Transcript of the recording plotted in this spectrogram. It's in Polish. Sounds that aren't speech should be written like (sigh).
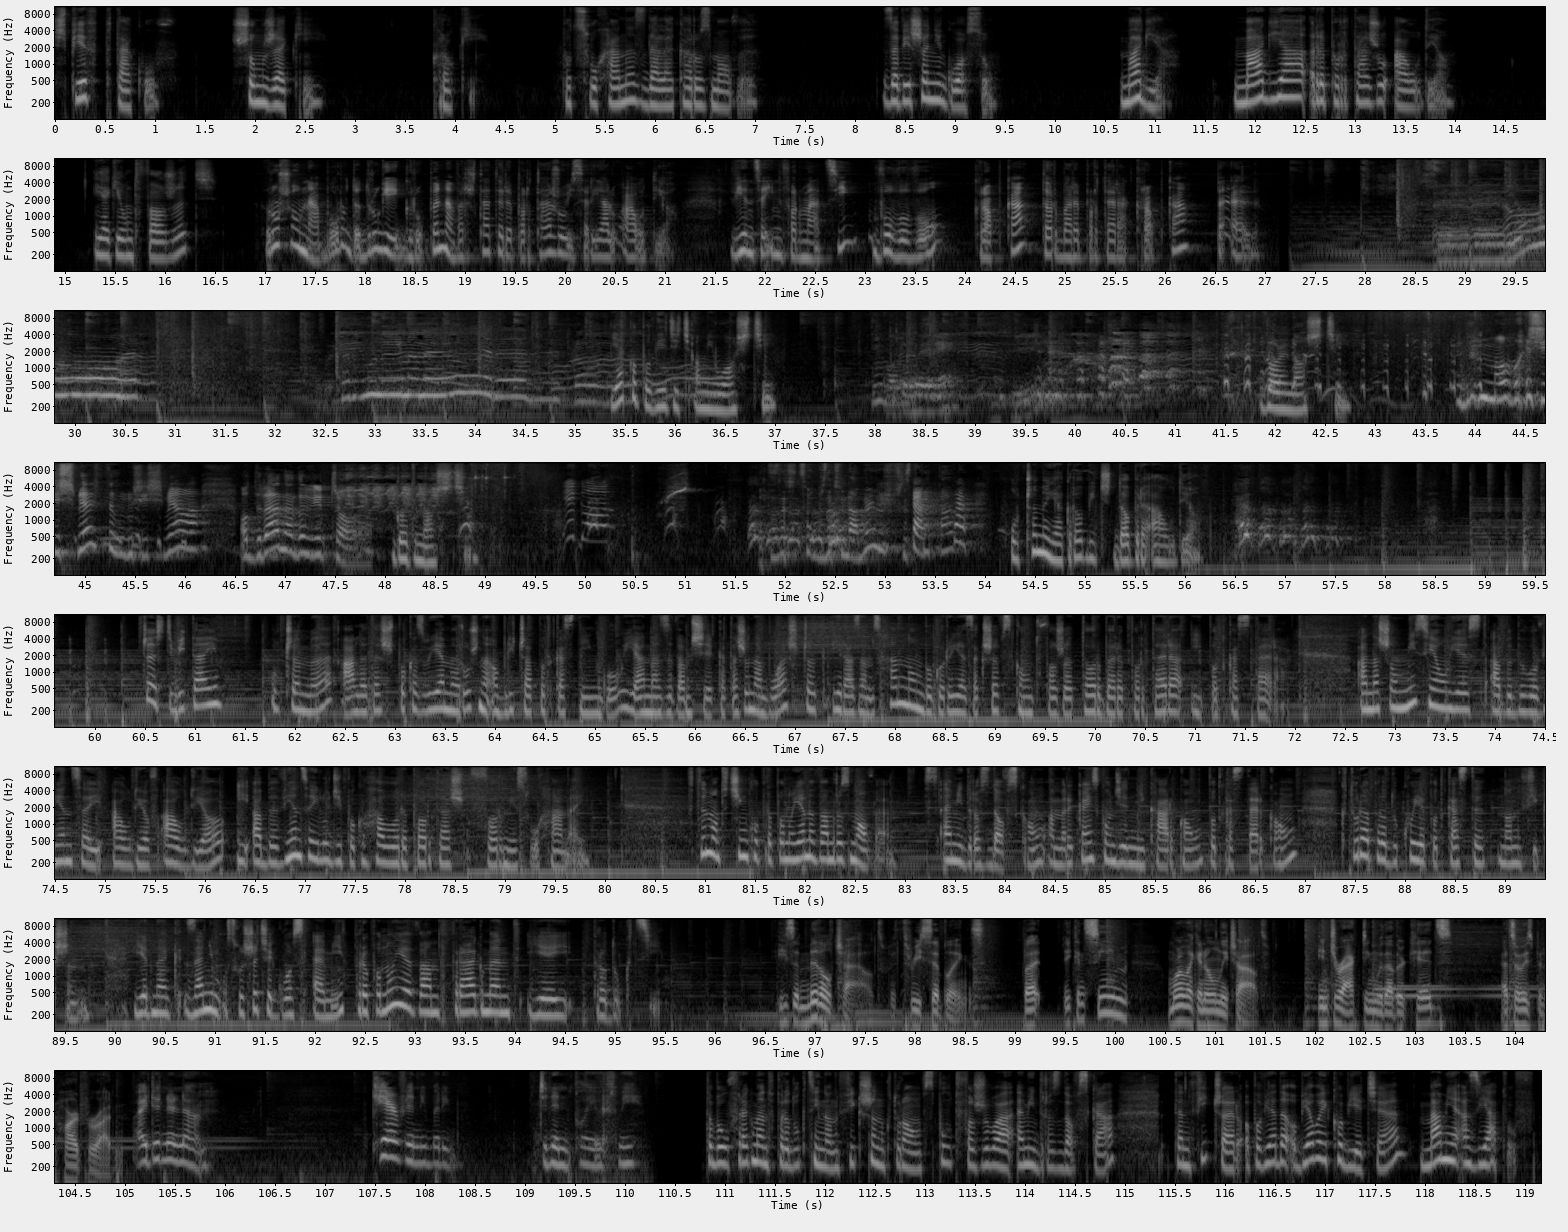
Śpiew ptaków, szum rzeki, kroki, podsłuchane z daleka rozmowy, zawieszenie głosu, magia, magia reportażu audio. Jak ją tworzyć? Ruszył nabór do drugiej grupy na warsztaty reportażu i serialu audio. Więcej informacji www.torbareportera.pl Jak opowiedzieć o miłości? Wolności. Gdybym mogła się śmiać, to bym się śmiała od rana do wieczora. Godności. A to znaczy co, już zaczynamy? Już wszystko? Tak, tak. Uczymy, jak robić dobre audio. Cześć, witaj. Uczymy, ale też pokazujemy różne oblicza podcastingu. Ja nazywam się Katarzyna Błaszczyk i razem z Hanną Bogoryja-Zakrzewską tworzę torbę reportera i podcastera. A naszą misją jest, aby było więcej audio w audio i aby więcej ludzi pokochało reportaż w formie słuchanej. W tym odcinku proponujemy Wam rozmowę z Emi Drozdowską, amerykańską dziennikarką, podcasterką, która produkuje podcasty non-fiction. Jednak zanim usłyszycie głos Emi, proponuję Wam fragment jej produkcji. He's a middle child with three siblings, but he can seem more like an only child. Interacting with other kids, that's always been hard for Rodden. I didn't um, care if anybody didn't play with me. To był fragment produkcji non-fiction, którą współtworzyła Emi Drozdowska. Ten feature opowiada o białej kobiecie, mamie Azjatów.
